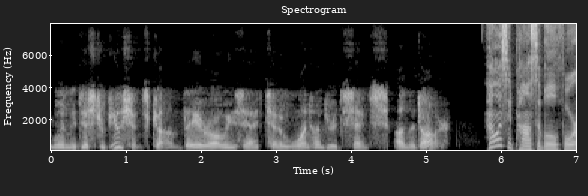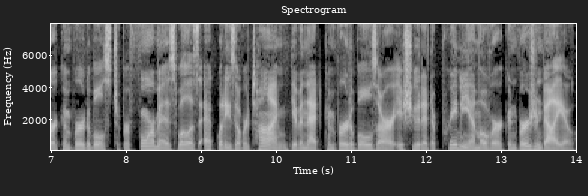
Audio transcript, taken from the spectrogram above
when the distributions come. They are always at uh, 100 cents on the dollar. How is it possible for convertibles to perform as well as equities over time, given that convertibles are issued at a premium over conversion value?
